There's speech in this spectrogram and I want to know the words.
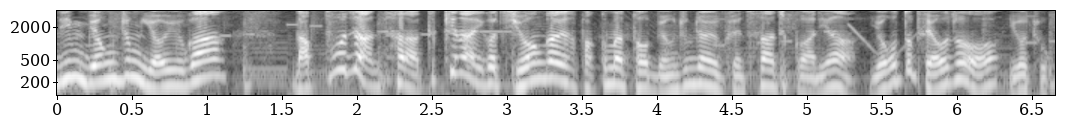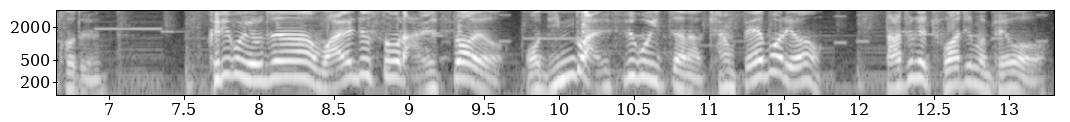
님 명중 여유가 나쁘지 않잖아. 특히나 이거 지원가에서 바꾸면 더 명중 여유 괜찮아질 거 아니야. 이것도 배워줘. 이거 좋거든. 그리고 요즘 와일드 소울 안 써요. 어 님도 안 쓰고 있잖아. 그냥 빼버려. 나중에 좋아지면 배워.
